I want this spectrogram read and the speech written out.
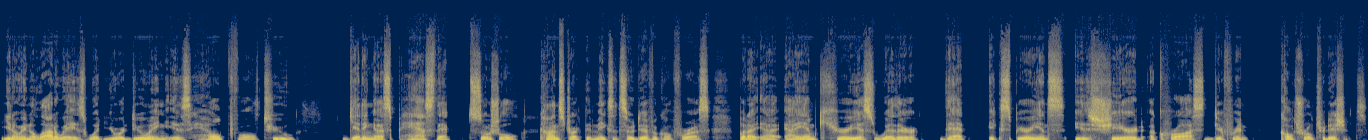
you know, in a lot of ways, what you're doing is helpful to getting us past that social construct that makes it so difficult for us. But I, I, I am curious whether that experience is shared across different cultural traditions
